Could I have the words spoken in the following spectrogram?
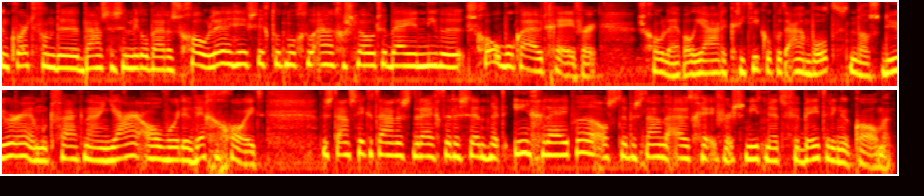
Een kwart van de basis- en middelbare scholen heeft zich tot nog toe aangesloten bij een nieuwe schoolboekenuitgever. Scholen hebben al jaren kritiek op het aanbod. Dat is duur en moet vaak na een jaar al worden weggegooid. De staatssecretaris dreigde recent met ingrijpen als de bestaande uitgevers niet met verbeteringen komen.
